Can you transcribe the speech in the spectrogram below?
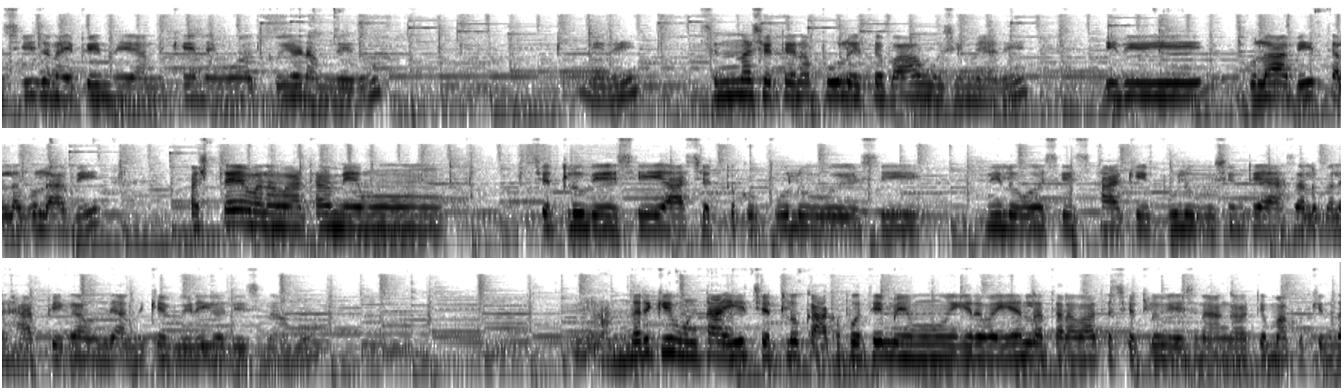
సీజన్ అయిపోయింది. అందుకే నేను అది పూయడం లేదు. ఇది చిన్న చెట్టు అయినా పూలు అయితే బాగా పూసింది అది. ఇది గులాబీ తెల్ల గులాబీ. ఫస్ట్ టైం అన్నమాట మేము చెట్లు వేసి ఆ చెట్టుకు పూలు వేసి నీళ్ళు పోసి సాకి పూలు పూసింటే అసలు భలే హ్యాపీగా ఉంది. అందుకే వీడియో తీసినాము. అందరికీ ఉంటాయి చెట్లు కాకపోతే మేము ఇరవై ఏళ్ళ తర్వాత చెట్లు వేసినాం కాబట్టి మాకు కింద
